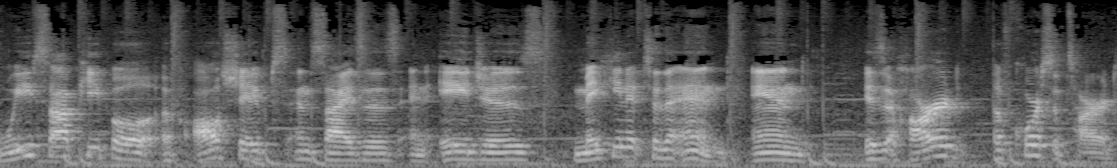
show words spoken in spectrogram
we saw people of all shapes and sizes and ages making it to the end. And is it hard? Of course it's hard.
